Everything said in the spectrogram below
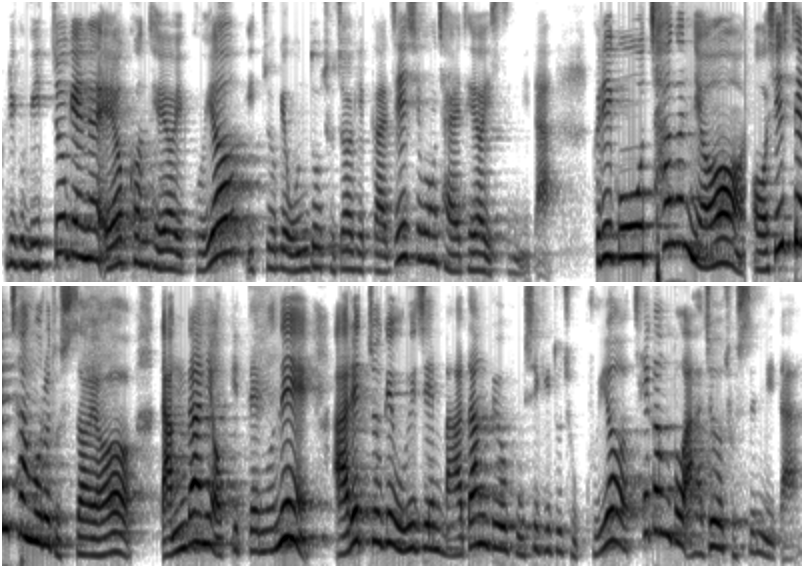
그리고 위쪽에는 에어컨 되어 있고요. 이쪽에 온도 조절기까지 시공 잘 되어 있습니다. 그리고 창은요, 어, 시스템 창으로 뒀어요. 난간이 없기 때문에 아래쪽에 우리 집 마당뷰 보시기도 좋고요. 채광도 아주 좋습니다.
